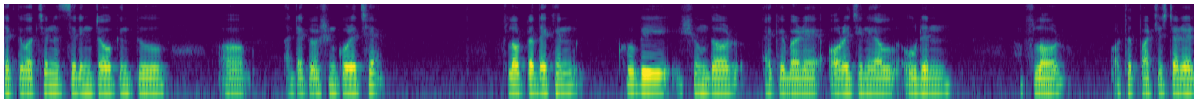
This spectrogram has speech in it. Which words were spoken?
দেখতে পাচ্ছেন, সিলিংটাও কিন্তু ডেকোরেশন করেছে। ফ্লোরটা দেখেন, খুবই সুন্দর, একেবারে অরিজিনাল উডেন ফ্লোর অর্থাৎ পার্চেস্টারের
